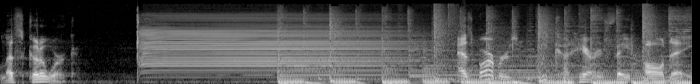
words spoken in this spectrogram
Let's go to work. As barbers, we cut hair and fade all day.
